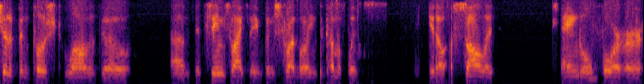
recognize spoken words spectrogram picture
should have been pushed long ago. Um, it seems like they've been struggling to come up with, you know, a solid angle for her.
